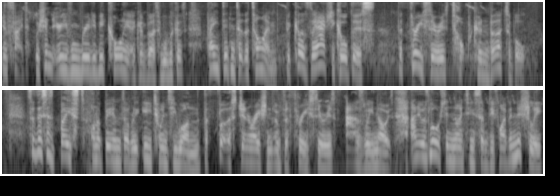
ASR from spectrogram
In fact, we shouldn't even really be calling it a convertible because they didn't at the time, because they actually called this the 3 Series Top Convertible. So this is based on a BMW E21, the first generation of the 3 Series as we know it, and it was launched in 1975 initially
